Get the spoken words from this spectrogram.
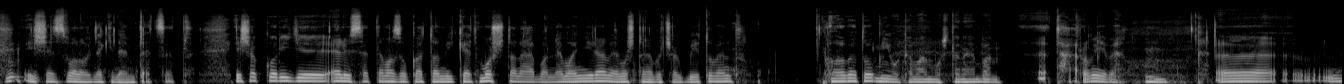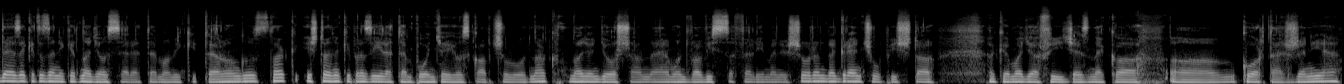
és ez valahogy neki nem tetszett. És akkor így előszedtem azokat, amiket mostanában nem annyira, mert mostanában csak Beethovent hallgatok. Mióta van mostanában? Hát három éve. Hmm de ezeket a zenéket nagyon szeretem, amik itt elhangoztak, és tulajdonképpen az életem pontjaihoz kapcsolódnak. Nagyon gyorsan elmondva visszafelé menő sorrendben, Grencsó Pista, aki a magyar free jazznek a, a kortárs zsenie,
